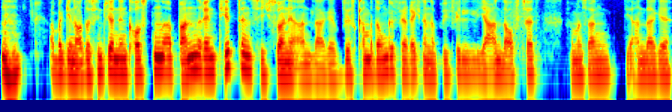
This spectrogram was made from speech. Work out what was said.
Mhm. Aber genau da sind wir an den Kosten. Ab wann rentiert denn sich so eine Anlage? Was kann man da ungefähr rechnen? Ab wie vielen Jahren Laufzeit kann man sagen, die Anlage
